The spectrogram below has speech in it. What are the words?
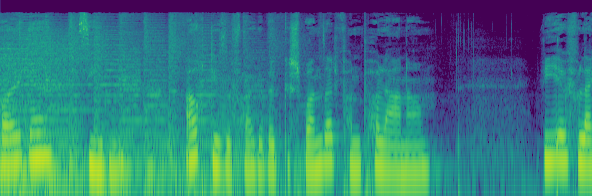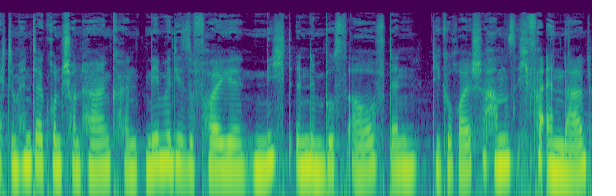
Folge 7. Auch diese Folge wird gesponsert von Polana. Wie ihr vielleicht im Hintergrund schon hören könnt, nehmen wir diese Folge nicht in dem Bus auf, denn die Geräusche haben sich verändert.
